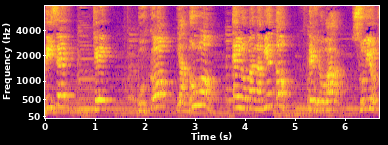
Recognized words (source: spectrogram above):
Dice que buscó y anduvo en los mandamientos de Jehová su Dios.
